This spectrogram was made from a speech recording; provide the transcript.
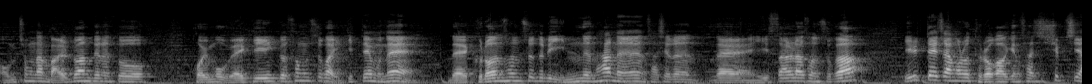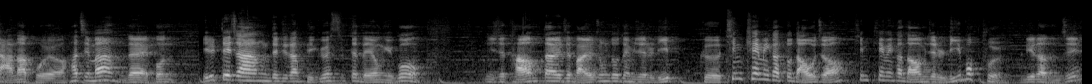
엄청난 말도 안 되는 또 거의 뭐 외계인급 선수가 있기 때문에 네 그런 선수들이 있는 한은 사실은 네 이 살라 선수가 1대장으로 들어가긴 사실 쉽지 않아 보여요. 하지만 네 그건 1대장들이랑 비교했을 때 내용이고 이제 다음 달 이제 말 정도 되면 이제 립 그 팀 케미가 또 나오죠. 팀 케미가 나오면 이제 리버풀이라든지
